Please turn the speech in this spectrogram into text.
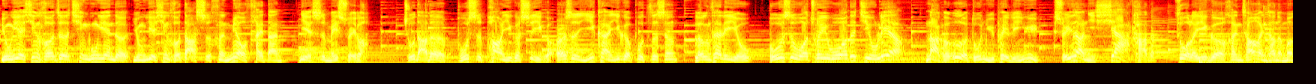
永夜星河这庆功宴的永夜星河大师很妙菜单也是没谁了，主打的不是胖一个是一个，而是一看一个不吱声。冷菜里有不是我吹我的酒量，那个恶毒女配林玉，谁让你吓她的？做了一个很长很长的梦。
